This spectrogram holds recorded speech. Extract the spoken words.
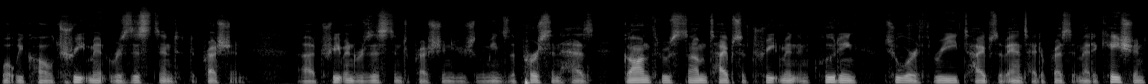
what we call treatment resistant depression. Uh, treatment resistant depression usually means the person has gone through some types of treatment, including two or three types of antidepressant medication,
